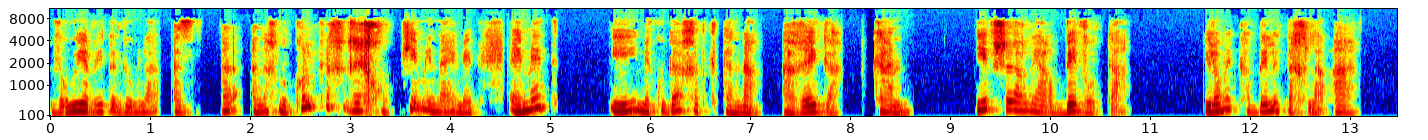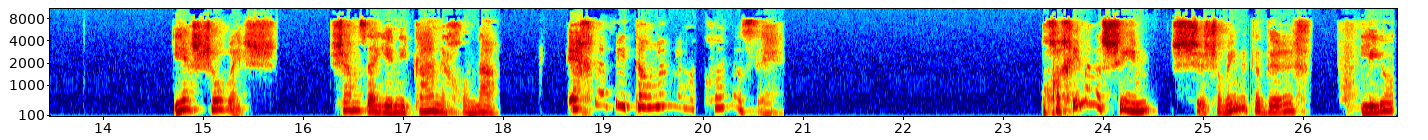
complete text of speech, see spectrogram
והוא יביא את הגאולה. אז אנחנו כל כך רחוקים מן האמת. האמת היא נקודה אחת קטנה, הרגע, כאן. אי אפשר לערבב אותה. היא לא מקבלת הכלאה. היא השורש. שם זה היניקה הנכונה. איך נביא את העולם למקום הזה? מוכרחים אנשים ששומעים את הדרך להיות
